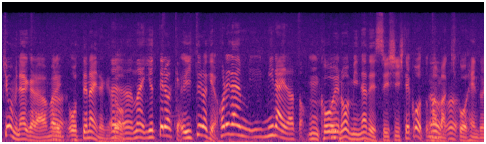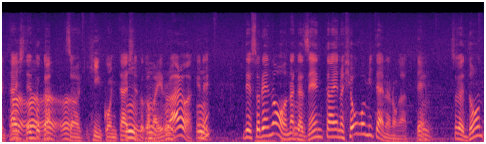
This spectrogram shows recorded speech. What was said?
興味ないからあんまり追ってないんだけど、まあ言ってるわけ。言ってるわけよ。これが未来だと。うん、こういうのをみんなで推進していこうと、まあまあ気候変動に対してとかうんその貧困に対してとかまあいろいろあるわけね。でそれのなんか全体の標語みたいなのがあってうん。それが「Don't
